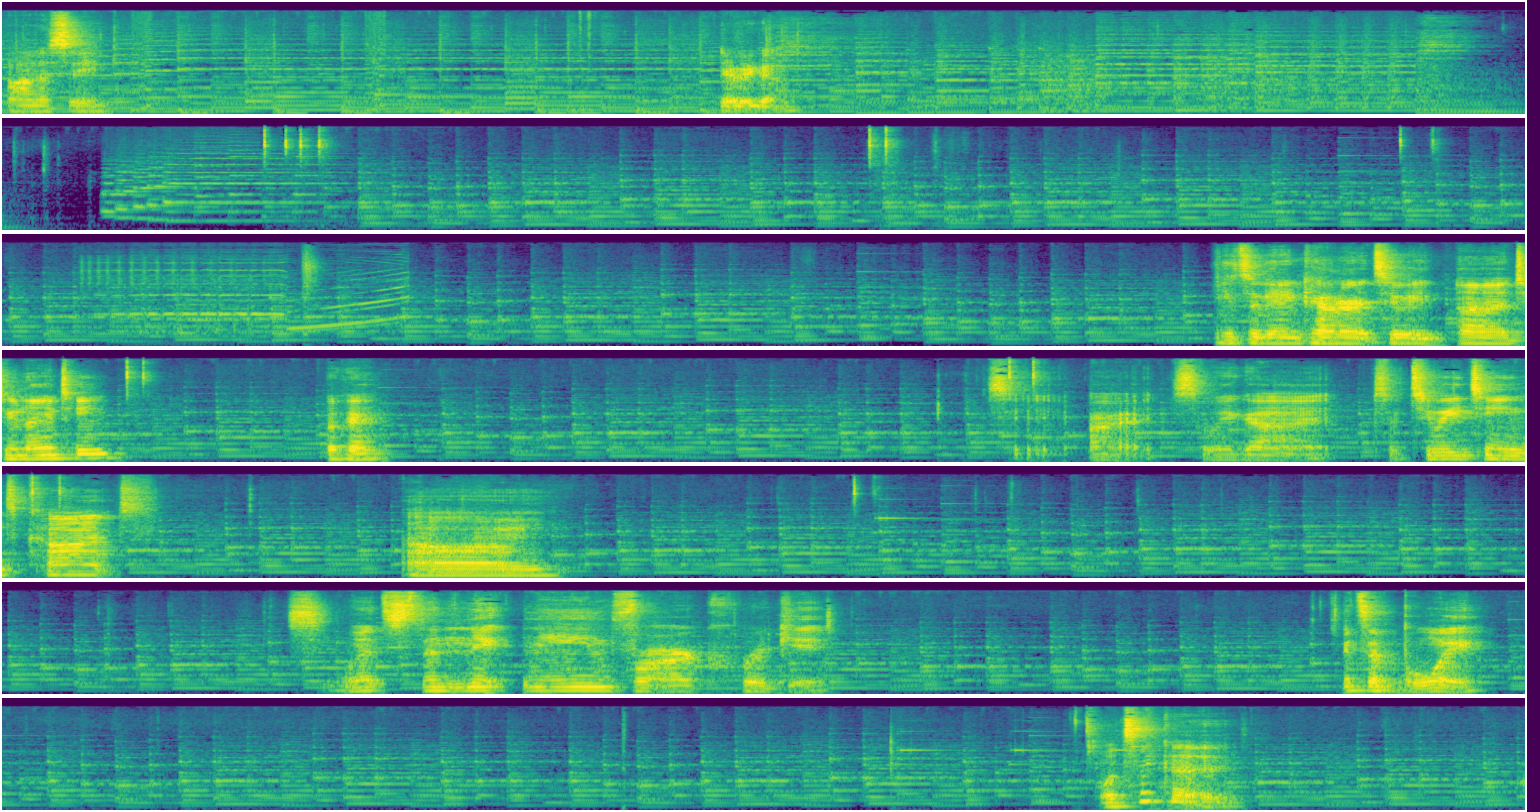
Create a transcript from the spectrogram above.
honestly. There we go. You can still get encounter at two uh two nineteen. Okay. Let's see. Alright, so we got so two eighteens caught. Um what's the nickname for our cricket? It's a boy. What's like a...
